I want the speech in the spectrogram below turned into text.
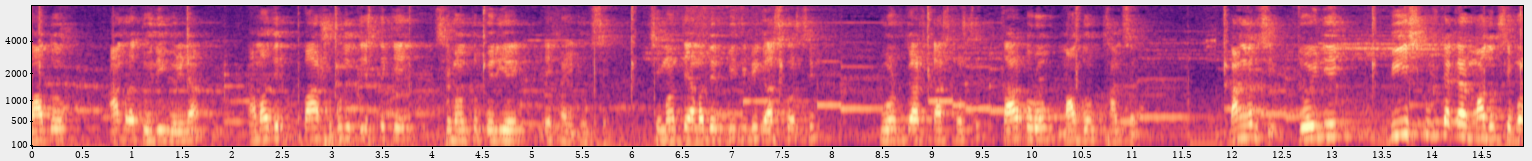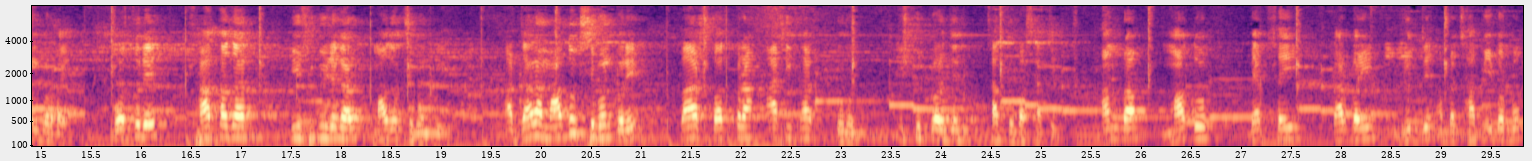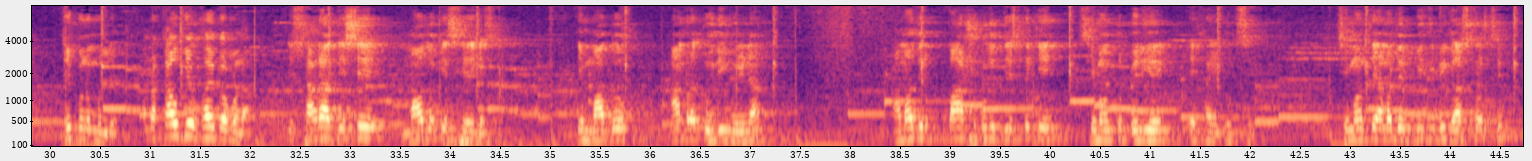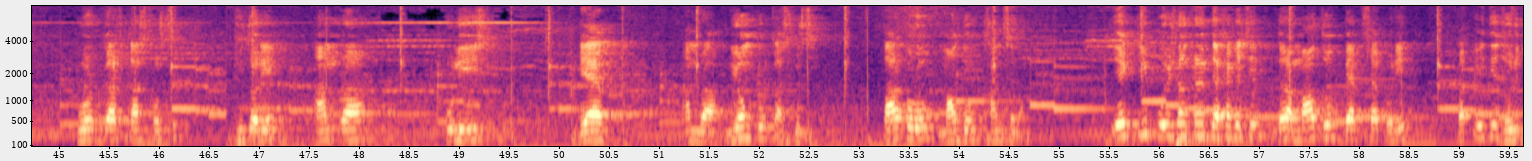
মাদক আমরা তৈরি করি না। আমাদের পার্শ্ববর্তী দেশ থেকে সীমান্ত পেরিয়ে এখানে ঢুকছে। সীমান্তে আমাদের বিজিবি কাজ করছে, কোর্ট গার্ড কাজ করছে, তারপরও মাদক থামছে না। বাংলাদেশে দৈনিক বিশ কোটি টাকার মাদক সেবন করা হয়। বছরে সাত হাজার তিনশো কোটি টাকার মাদক সেবন করি। আর যারা মাদক সেবন করে, তার শতকরা আশি ভাগ তরুণ, স্কুল কলেজের ছাত্র বা ছাত্রী। আমরা মাদক ব্যবসায়ী কারবারির বিরুদ্ধে আমরা ঝাঁপিয়ে পড়ব, যে কোনো মূল্যে। আমরা কাউকে ভয় করব না যে সারা দেশে মাদকে ছেয়ে গেছে। এই মাদক আমরা তৈরি করি না। আমাদের পার্শ্ববর্তী দেশ থেকে সীমান্ত পেরিয়ে এখানে ঢুকছে। সীমান্তে আমাদের বিজিবি কাজ করছে, কোর্ট গার্ড কাজ করছে। ভিতরে আমরা পুলিশ র্যাব আমরা নিয়ন্ত্রণ কাজ করছি। তারপরও মাদক থামছে না। একটি পরিসংখ্যানে দেখা গেছে? যারা মাদক ব্যবসা করে বা এতে জড়িত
